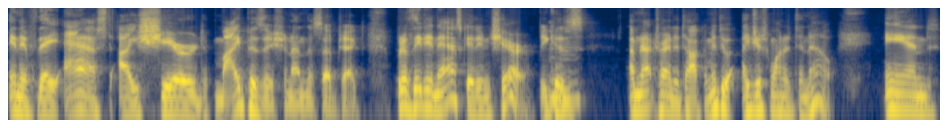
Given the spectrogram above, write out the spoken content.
and if they asked, I shared my position on the subject. But if they didn't ask, I didn't share because mm-hmm. I'm not trying to talk them into it. I just wanted to know. And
